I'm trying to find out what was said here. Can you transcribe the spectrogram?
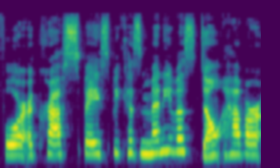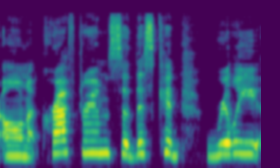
for a craft space because many of us don't have our own craft rooms. So this could really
